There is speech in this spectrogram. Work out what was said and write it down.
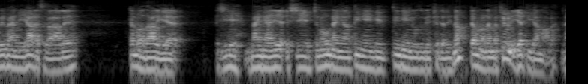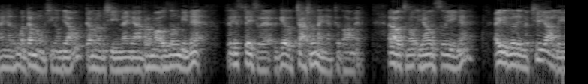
ဝေဖန်နေရတယ်ဆိုတာကလည်းတက်မလို့သားတွေရဲ့အရေးနိုင်ငံရဲ့အရေးကျွန်တော်တို့နိုင်ငံတည်ငြိမ်နေတည်ငြိမ်လို့ဆိုပြီးဖြစ်တယ်လေနော်တက်မလို့လည်းမဖြစ်မနေရက်တည်ရမှာပဲနိုင်ငံတစ်ခုမှာတက်မလို့မရှိလို့မရဘူးတက်မလို့မရှိရင်နိုင်ငံပထမအဆုံးအနေနဲ့ face state ဆိုတဲ့အကဲကိုကြာရှုံးနိုင်ငံဖြစ်သွားမယ်အဲ့တော့ကျွန်တော်အရင်ဆိုရင်လည်းအဲ့ဒီလိုတွေမဖြစ်ရလေ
